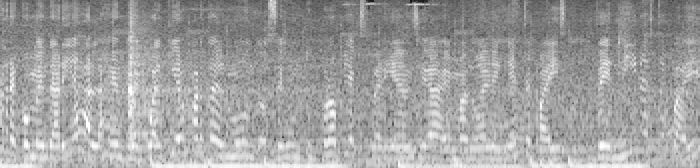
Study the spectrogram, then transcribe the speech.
le recomendarías a la gente de cualquier parte del mundo, según tu propia experiencia, Emanuel, en este país, venir a este país?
